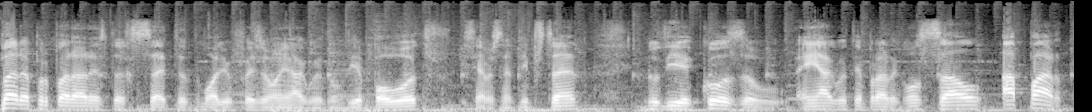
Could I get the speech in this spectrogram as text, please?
Para preparar esta receita, demolhe o feijão em água de um dia para o outro, isso é bastante importante. No dia, coza-o em água temperada com sal. À parte,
